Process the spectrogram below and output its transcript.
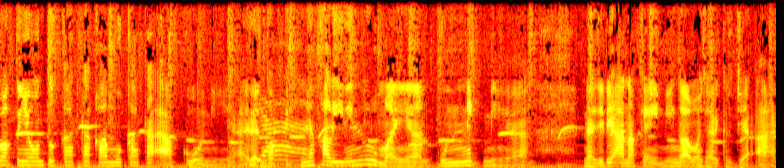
Udah waktunya untuk kata kamu kata aku nih ya. Dan Yes. topiknya kali ini lumayan unik nih ya. Nah jadi anaknya ini nggak mau cari kerjaan,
